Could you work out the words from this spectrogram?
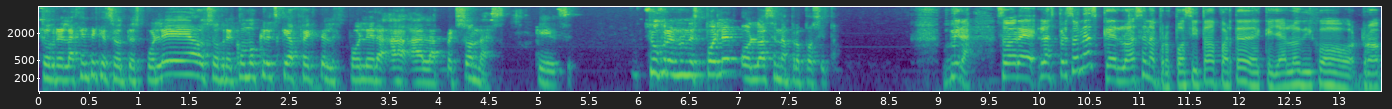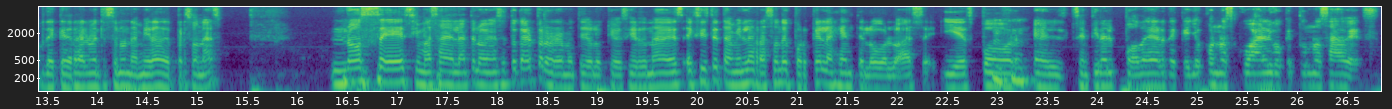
sobre la gente que se autoespolea o sobre cómo crees que afecta el spoiler a, las personas que sufren un spoiler o lo hacen a propósito. Mira, sobre las personas que lo hacen a propósito, aparte de que ya lo dijo Rob, de que realmente son una mierda de personas, no sé si más adelante lo vamos a tocar, pero realmente yo lo quiero decir de una vez. Existe también la razón de por qué la gente luego lo hace y es por el sentir el poder de que yo conozco algo que tú no sabes.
